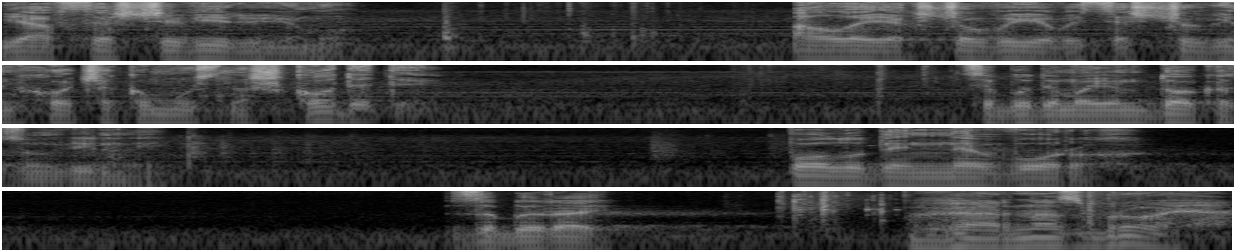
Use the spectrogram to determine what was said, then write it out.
Я все ще вірю йому. Але якщо виявиться, що він хоче комусь нашкодити, це буде моїм доказом вільний. Полудень не ворог. Забирай. Гарна зброя.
